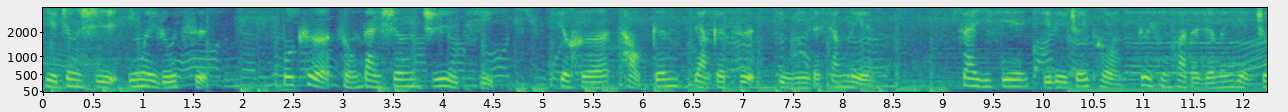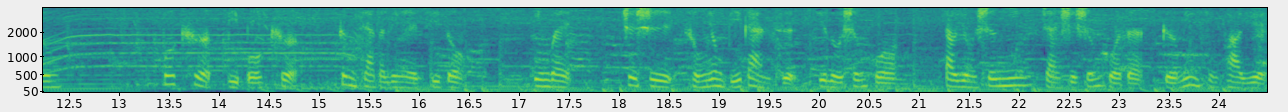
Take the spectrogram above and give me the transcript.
也正是因为如此。播客从诞生之日起，就和“草根”两个字紧密的相连。在一些极力追捧个性化的人们眼中，播客比博客更加的令人激动，因为这是从用笔杆子记录生活，到用声音展示生活的革命性跨越。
